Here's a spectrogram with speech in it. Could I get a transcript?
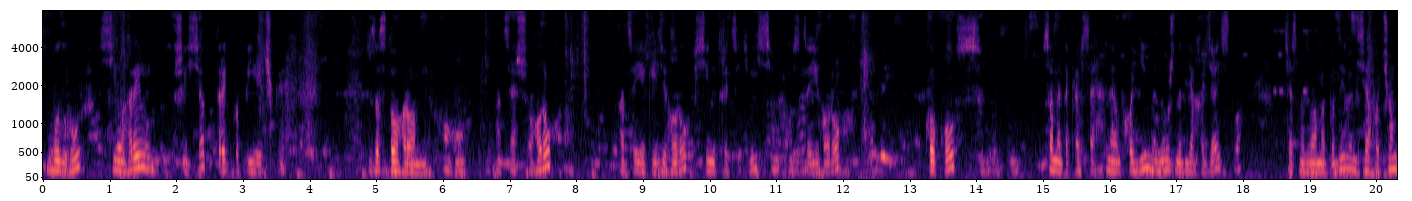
Булгур 7 гривень 63 копійочки за 100 грамів. Ого. А це що, горох? А це якийсь горох 7,38. Ось цей горох. Кокос. Саме таке все необхідне, нужне для хазяйства. Зараз ми з вами подивимося, по чому.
